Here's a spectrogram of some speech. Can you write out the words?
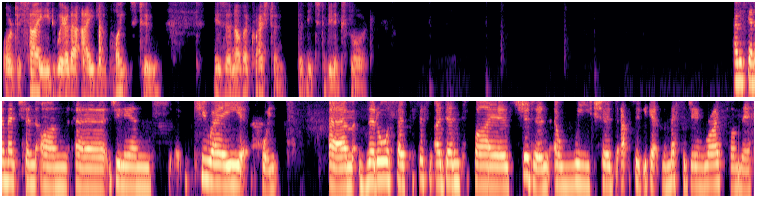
or decide where that ID points to is another question that needs to be explored. I was going to mention on uh, Julian's QA point um, that also persistent identifiers shouldn't, and we should absolutely get the messaging right on this,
